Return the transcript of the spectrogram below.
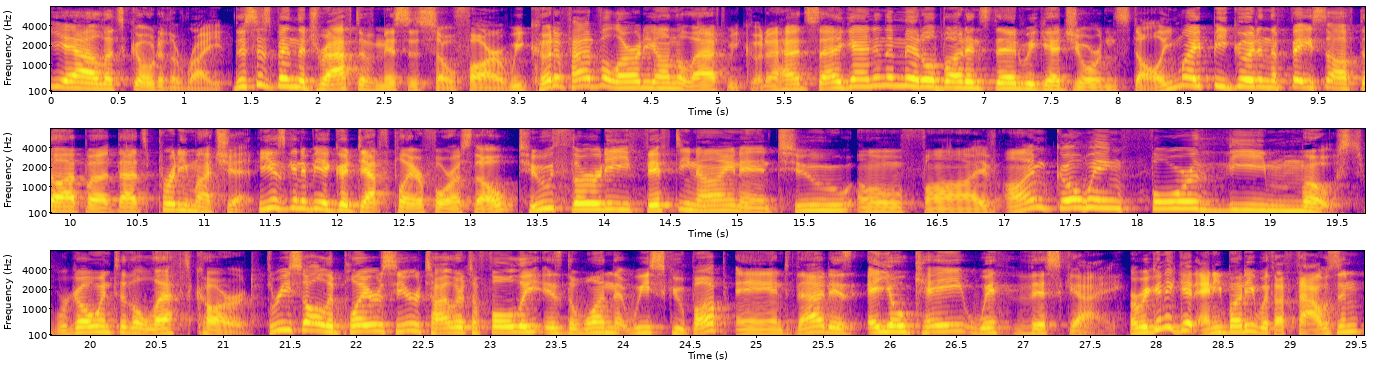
Yeah, let's go to the right. This has been the draft of misses so far. We could have had Vilardi on the left, we could have had Seguin in the middle, but instead we get Jordan Staal. He might be good in the face-off dot, but that's pretty much it. He is going to be a good depth player for us, though. 230, 59, and 205. I'm going for the most. We're going to the left card. Three solid players here. Tyler Toffoli is the one that we scoop up, and that is a-okay with this guy. Are we going to get anybody with a thousand?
